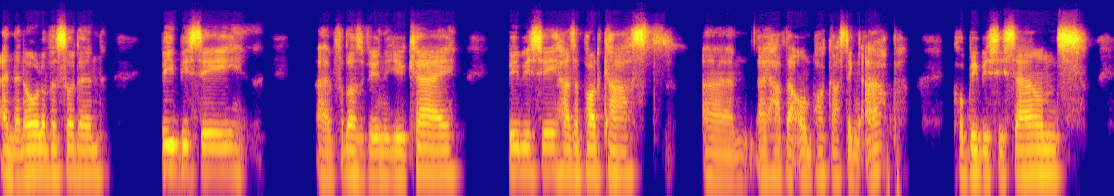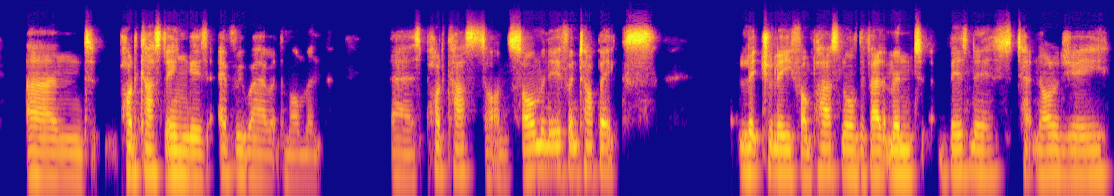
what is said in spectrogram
And then all of a sudden, BBC, and um, for those of you in the UK, BBC has a podcast. Um, they have their own podcasting app called BBC Sounds, and podcasting is everywhere at the moment. There's podcasts on so many different topics, literally from personal development, business, technology.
